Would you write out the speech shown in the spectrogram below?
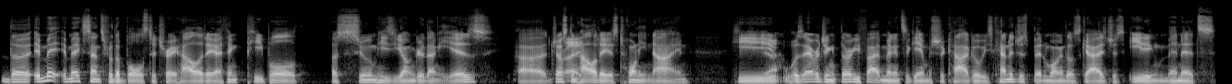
the it, it makes sense for the Bulls to trade Holiday. I think people assume he's younger than he is. Uh, Justin right. Holiday is 29. He yeah. was averaging 35 minutes a game with Chicago. He's kind of just been one of those guys just eating minutes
